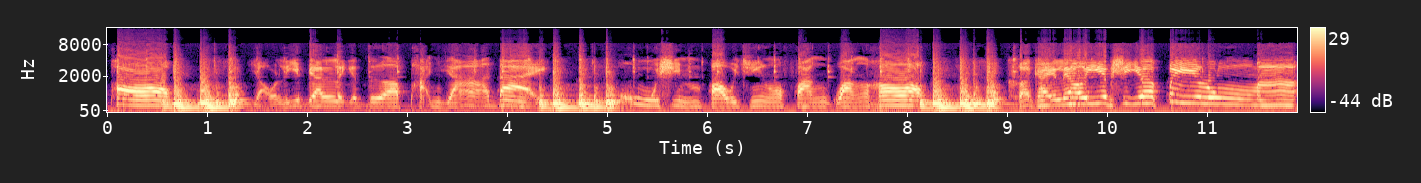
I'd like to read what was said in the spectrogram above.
袍，腰里边勒的潘家带，护心宝镜放光好，可开了一匹白龙马。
